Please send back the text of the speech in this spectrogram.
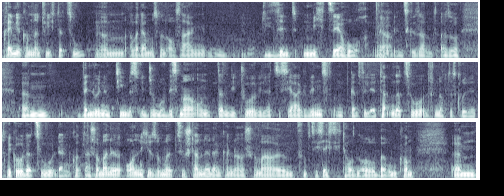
Prämien kommen natürlich dazu, mhm. ähm, aber da muss man auch sagen, die sind nicht sehr hoch äh, ja. äh, insgesamt. Also ähm, wenn du in einem Team bist wie Jumbo Wismar und dann die Tour wie letztes Jahr gewinnst und ganz viele Etappen dazu und noch das grüne Trikot dazu, dann kommt da schon mal eine ordentliche Summe zustande. Dann kann da schon mal ähm, 50, 60.000 Euro bei rumkommen. Ähm,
